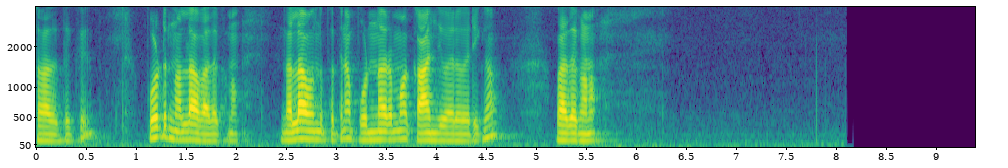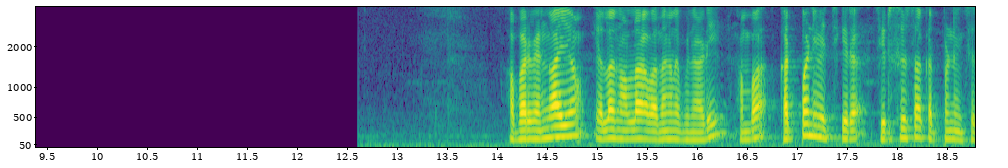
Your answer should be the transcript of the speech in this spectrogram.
சாதத்துக்கு. போட்டு நல்லா வதக்கணும். நல்லா வந்து பார்த்திங்கன்னா பொன்னரமாக காஞ்சி வர வரைக்கும் வதக்கணும். அப்புறம் வெங்காயம் எல்லாம் நல்லா வதங்கின பின்னாடி நம்ம கட் பண்ணி வச்சுக்கிற சிறு சிறுசாக கட் பண்ணி வச்ச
